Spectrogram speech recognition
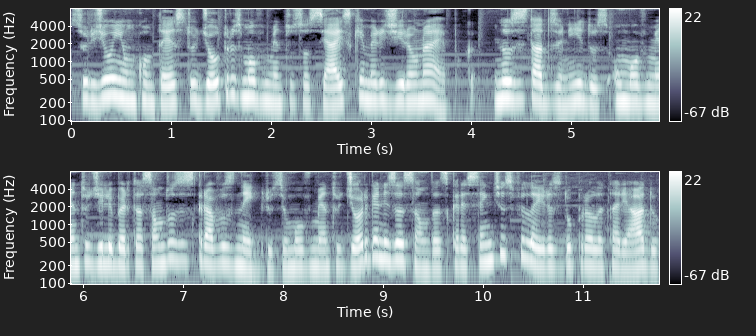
surgiu em um contexto de outros movimentos sociais que emergiram na época. Nos Estados Unidos, o movimento de libertação dos escravos negros e o movimento de organização das crescentes fileiras do proletariado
